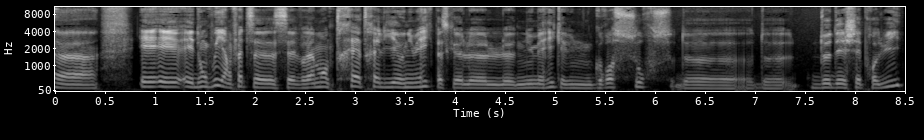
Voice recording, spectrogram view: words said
Euh, et, donc oui, en fait, c'est vraiment très très lié au numérique parce que le, numérique est une grosse source de, de, de déchets produits,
